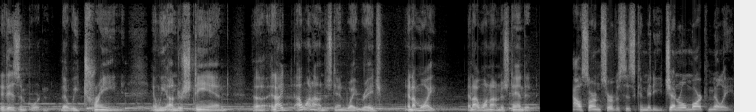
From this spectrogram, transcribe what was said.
It is important that we train and we understand. Uh, and I, I want to understand white rage, and I'm white, and I want to understand it. House Armed Services Committee, General Mark Milley.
